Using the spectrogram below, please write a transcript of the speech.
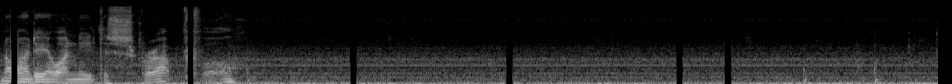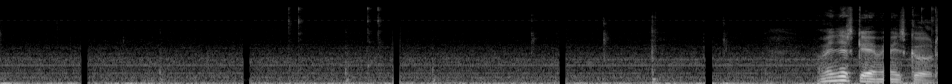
No idea what I need the scrap for. I mean, this game is good.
